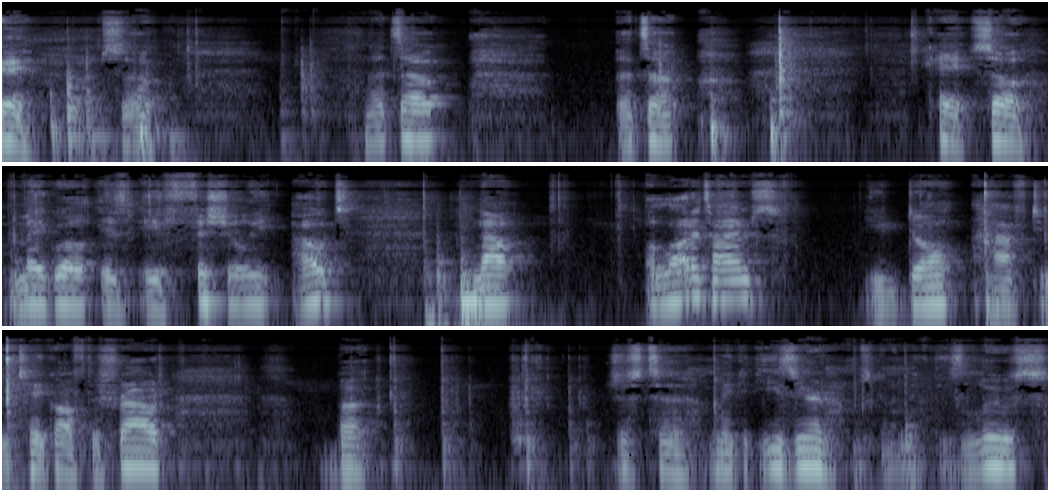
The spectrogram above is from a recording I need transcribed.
Okay, so that's out. That's out. Okay, so Magwell is officially out. Now, a lot of times you don't have to take off the shroud, but just to make it easier, I'm just gonna make these loose.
